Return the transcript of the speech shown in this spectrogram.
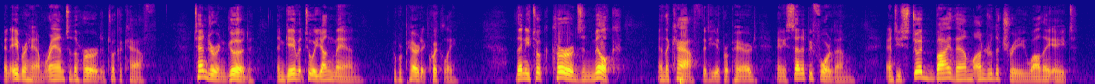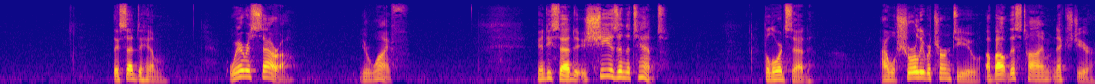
And Abraham ran to the herd and took a calf, tender and good, and gave it to a young man who prepared it quickly. Then he took curds and milk and the calf that he had prepared, and he set it before them, and he stood by them under the tree while they ate. They said to him, Where is Sarah, your wife? And he said, She is in the tent. The Lord said, I will surely return to you about this time next year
